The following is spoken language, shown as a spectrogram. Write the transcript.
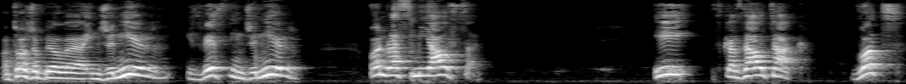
он тоже был инженер, известный инженер, он рассмеялся и сказал так, вот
